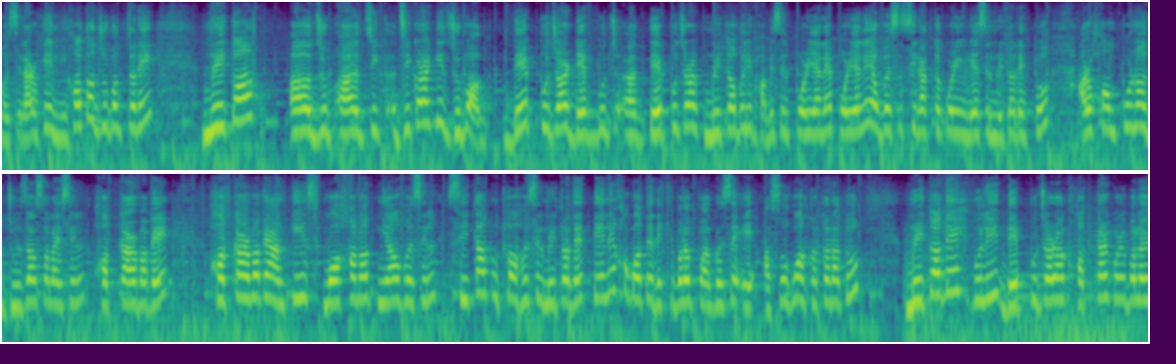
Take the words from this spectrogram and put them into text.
হৈছিল। আৰু সেই নিহত যুৱকজনেই মৃত যিগৰাকী যুৱক দেৱ পূজৰ দেৱ দেৱ পূজৰক মৃত বুলি ভাবিছিল পৰিয়ালে। পৰিয়ালেই অৱশ্যে চিনাক্ত কৰি উলিয়াইছিল মৃতদেহটো। আৰু সম্পূৰ্ণ যুঁজা চলাইছিল সৎকাৰৰ বাবে। সৎকাৰৰ বাবে আনকি শ্মশানত নিয়াও হৈছিল চিতাত উঠোৱা হৈছিল মৃতদেহ। তেনে সময়তে দেখিবলৈ পোৱা গৈছে এই আচহুৱা ঘটনাটো। মৃতদেহ বুলি দেৱ পূজৰক সৎকাৰ কৰিবলৈ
